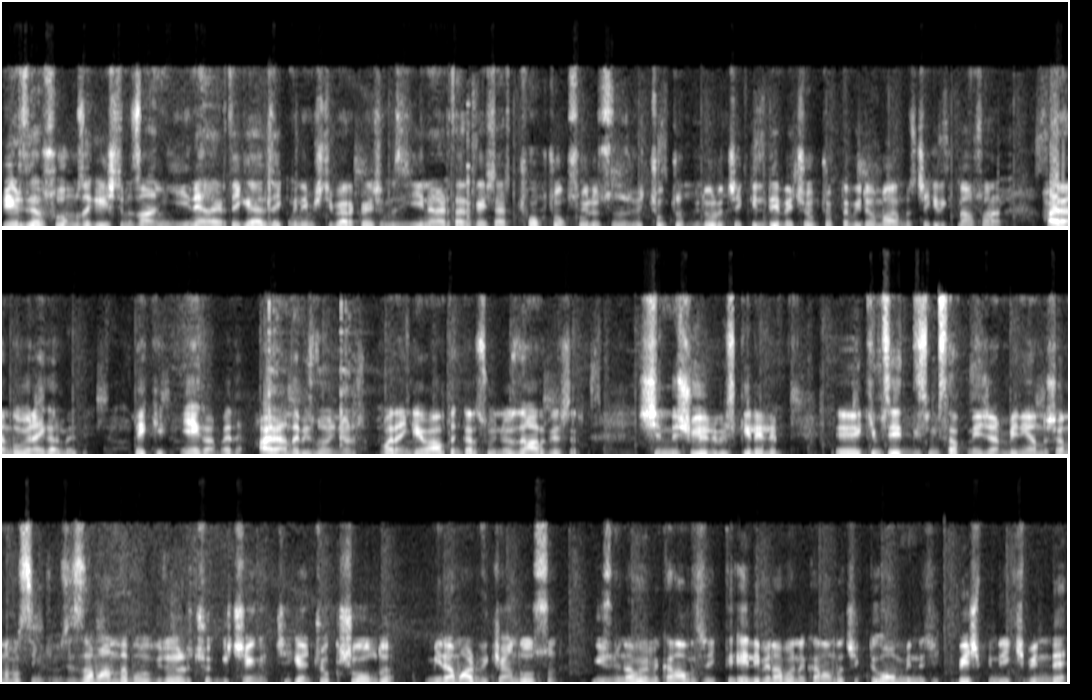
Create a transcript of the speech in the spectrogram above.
Bir diğer sorumuza geçtiğimiz zaman yeni harita gelecek mi demişti bir arkadaşımız. Yeni harita arkadaşlar çok çok söylüyorsunuz ve çok çok videoda çekildi ve çok çok da videolarımız çekildikten sonra hala da oyuna gelmedi. Peki niye gelmedi? Hala da biz ne oynuyoruz? Varenge ve Altın Karası oynuyoruz değil mi arkadaşlar? Şimdi şöyle bir gelelim. Ee, kimseye dismi satmayacağım. Beni yanlış anlamasın kimse. Zamanında bu videoları çok geçen, çeken çok kişi oldu. Miramar Weekend olsun. 100 bin abone kanalda çekti. 50 bin abone kanalda çekti. 10 binde çekti. 5 binde, 2 binde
